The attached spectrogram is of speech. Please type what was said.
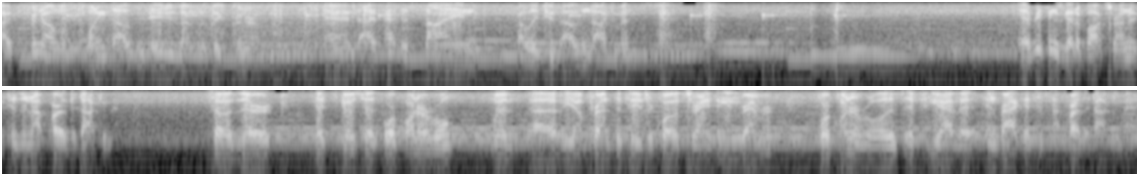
I've printed almost 20,000 pages on the big printer, I've had to sign probably 2,000 documents. Everything's got a box around it because they're not part of the document. So there, it goes to the four corner rule with uh, you know parentheses or quotes or anything in grammar. Four corner rule is if you have it in brackets, it's not part of the document.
